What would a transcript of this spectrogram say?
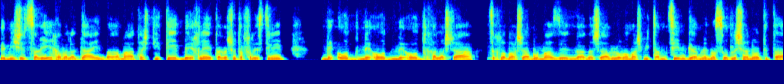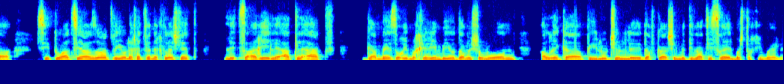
במי שצריך אבל עדיין ברמה התשתיתית בהחלט הרשות הפלסטינית מאוד מאוד מאוד חלשה. צריך לומר שאבו מאזן ואנשיו לא ממש מתאמצים גם לנסות לשנות את הסיטואציה הזאת, והיא הולכת ונחלשת, לצערי, לאט לאט, גם באזורים אחרים ביהודה ושומרון, על רקע הפעילות של דווקא של מדינת ישראל בשטחים האלה.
